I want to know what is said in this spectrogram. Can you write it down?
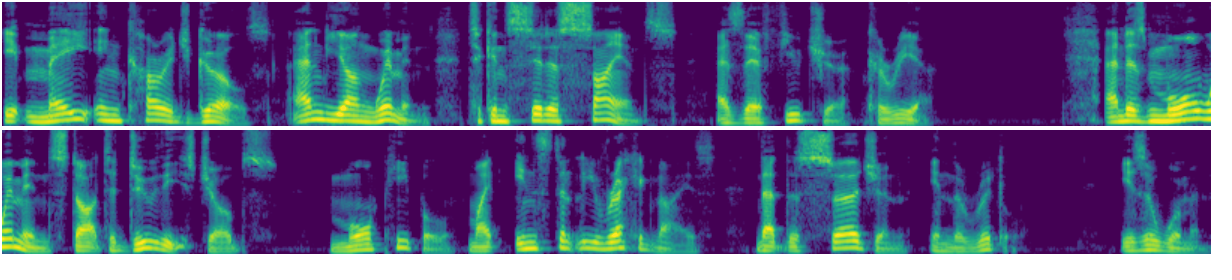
it may encourage girls and young women to consider science as their future career. And as more women start to do these jobs, more people might instantly recognize that the surgeon in the riddle is a woman.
